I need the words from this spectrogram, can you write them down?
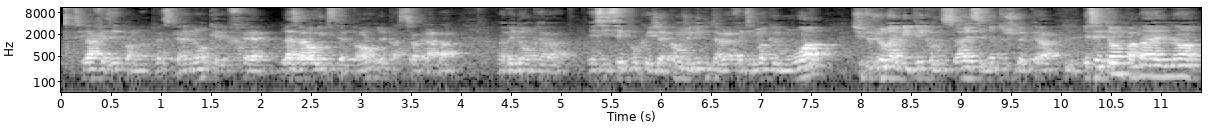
Cela faisait pendant presque un an que le frère Lazarovic Stepan, le pasteur là-bas, m'avait donc euh, insisté pour que comme je dit tout à l'heure, effectivement, que moi, je suis toujours invité comme ça, et Seigneur touche le cœur. Et cet homme, pendant un an,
